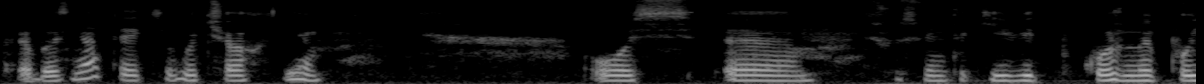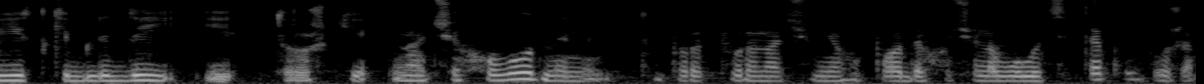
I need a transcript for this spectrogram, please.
треба зняти, яке в очах є. Ось е, щось він такий від кожної поїздки блідий і трошки, наче холодний. Температура, наче в нього падає, хоча на вулиці тепло дуже. Е,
